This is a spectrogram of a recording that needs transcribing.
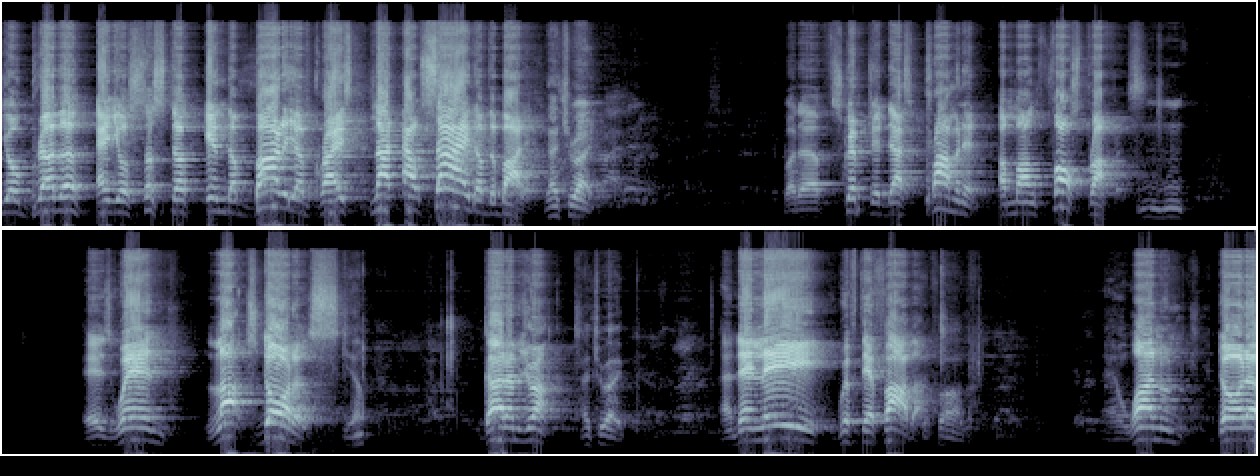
Your brother and your sister in the body of Christ, not outside of the body. That's right. But a scripture that's prominent among false prophets mm-hmm. is when Lot's daughters Yeah. got him drunk That's right. and then laid with their father. Their Father. And one daughter,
